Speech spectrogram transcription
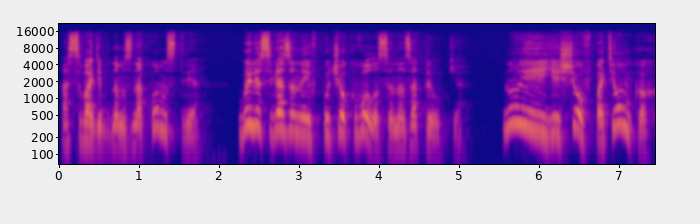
о свадебном знакомстве, были связанные в пучок волосы на затылке. Ну и еще в потемках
